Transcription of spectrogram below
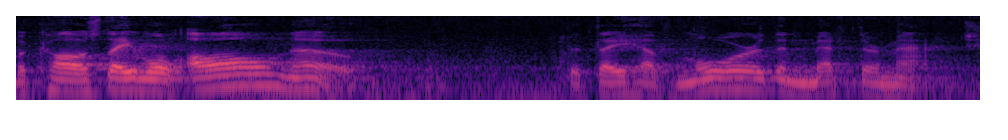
because they will all know that they have more than met their match.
